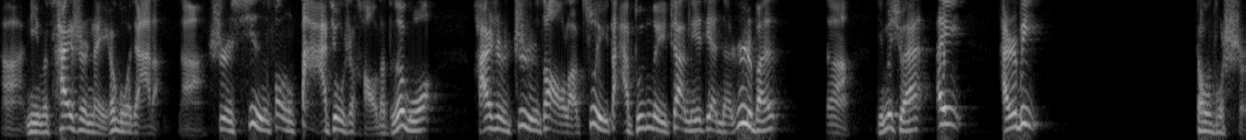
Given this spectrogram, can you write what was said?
啊，你们猜是哪个国家的啊？是信奉大就是好的德国，还是制造了最大吨位战列舰的日本啊？你们选 A 还是 B？都不是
